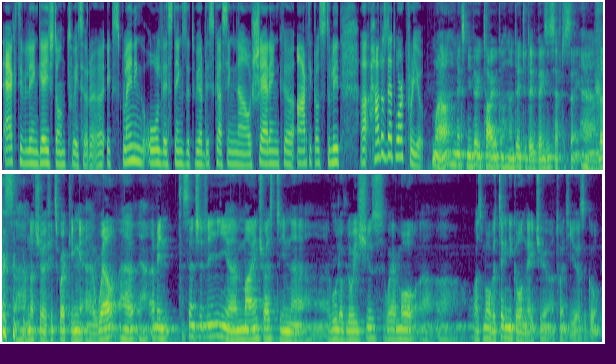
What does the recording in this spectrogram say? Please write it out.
actively engaged on Twitter, uh, explaining all these things that we are discussing now, sharing uh, articles to lead. Uh, how does that work for you? Well, it makes me very tired on a day to day basis, I have to say. Uh, that's, I'm not sure if it's working uh, well. I mean, essentially, my interest in rule of law issues were more was more of a technical nature 20 years ago.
